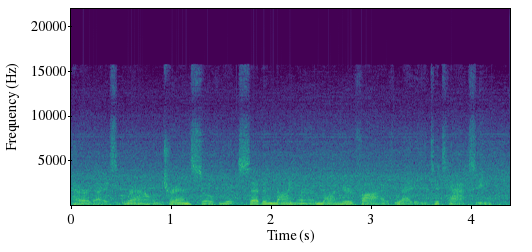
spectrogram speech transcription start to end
Paradise Ground Trans-Soviet 79er 9er 5 ready to taxi.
